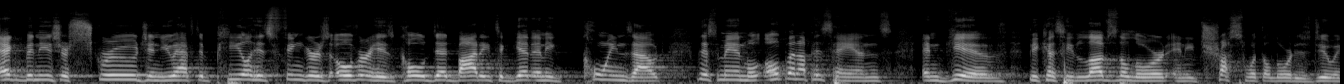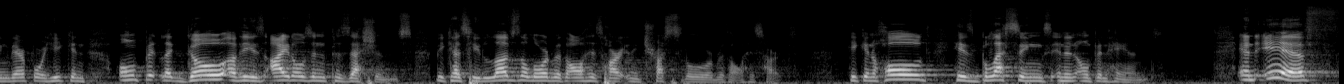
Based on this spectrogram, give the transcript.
Ebenezer Scrooge and you have to peel his fingers over his cold, dead body to get any coins out, this man will open up his hands and give because he loves the Lord and he trusts what the Lord is doing. Therefore, he can open, let go of these idols and possessions because he loves the Lord with all his heart and he trusts the Lord with all his heart. He can hold his blessings in an open hand. And if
